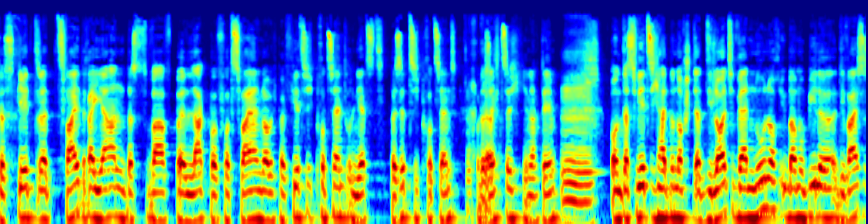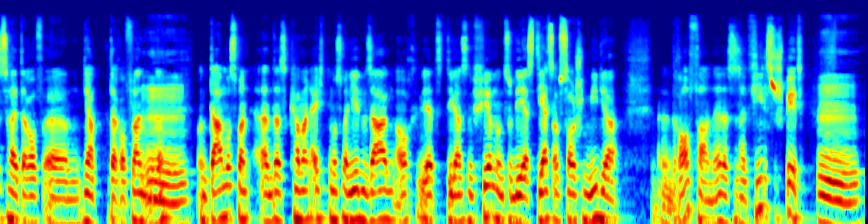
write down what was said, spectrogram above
das geht seit zwei, drei Jahren, das war bei, lag bei, vor zwei Jahren, glaube ich, bei 40 Prozent und jetzt bei 70 Prozent oder krass. 60, je nachdem. Mhm. Und das wird sich halt nur noch, die Leute werden nur noch über mobile Devices halt darauf, ähm, ja, darauf landen. Mhm. Ne? Und da muss man, äh, das kann man echt, muss man jedem sagen, auch jetzt die ganzen Firmen und so, die erst jetzt auf Social Media äh, drauf fahren, ne? das ist halt viel zu spät. Mhm.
